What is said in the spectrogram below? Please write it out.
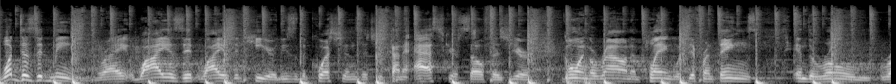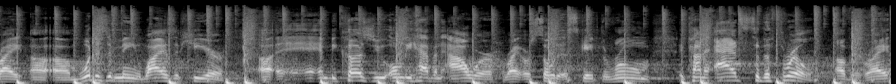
What does it mean right? Why is it why is it here? These are the questions that you kind of ask yourself as you're going around and playing with different things in the room right? Uh, um, what does it mean? Why is it here? Uh, and because you only have an hour right or so to escape the room it kind of adds to the thrill of it right?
